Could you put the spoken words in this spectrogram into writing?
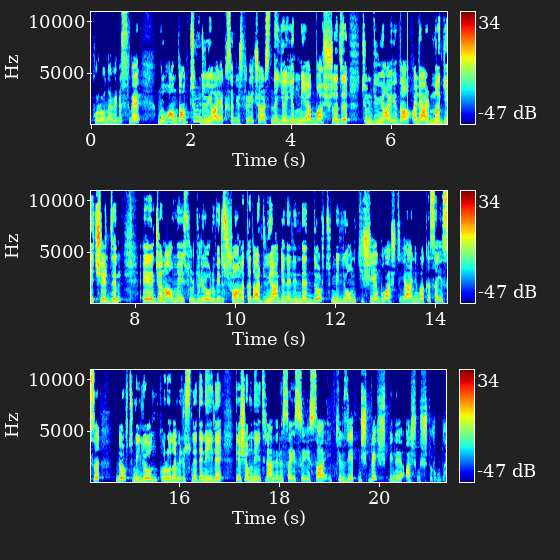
koronavirüs ve Wuhan'dan tüm dünyaya kısa bir süre içerisinde yayılmaya başladı. Tüm dünyayı da alarma geçirdi. E, can almayı sürdürüyor virüs. Şu ana kadar dünya genelinde 4 milyon kişiye bulaştı. Yani vaka sayısı 4 milyon koronavirüs nedeniyle yaşamını yitirenlerin sayısı ise 275 bini aşmış durumda.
